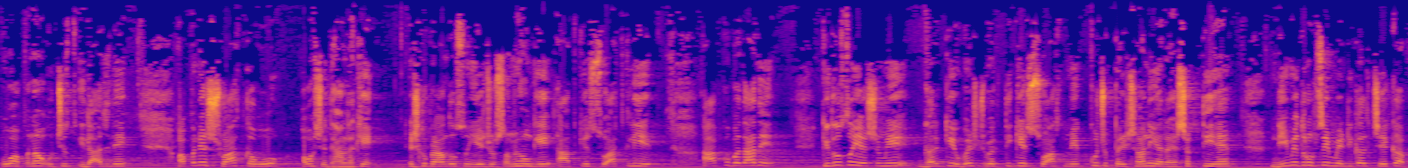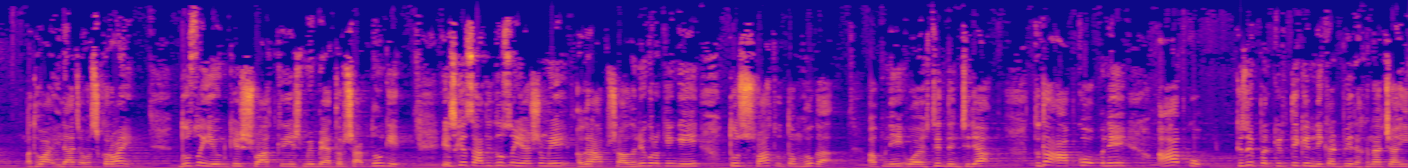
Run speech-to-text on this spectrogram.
वो अपना उचित इलाज लें। अपने स्वास्थ्य का वो अवश्य ध्यान रखें। इसके उपरांत दोस्तों, ये जो समय होंगे आपके स्वास्थ्य के लिए, आपको बता दें कि दोस्तों ये समय घर के वरिष्ठ व्यक्ति के स्वास्थ्य में कुछ परेशानियाँ रह सकती है। नियमित रूप से मेडिकल चेकअप अथवा इलाज अवश्य करवाएँ। दोस्तों, ये उनके स्वास्थ्य के लिए इसमें बेहतर साबित होंगे। इसके साथ ही दोस्तों, यश में अगर आप सावधानी को रखेंगे तो स्वास्थ्य उत्तम होगा अपनी व्यवस्थित दिनचर्या तथा आपको अपने आप को किसी प्रकृति के निकट भी रखना चाहिए।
